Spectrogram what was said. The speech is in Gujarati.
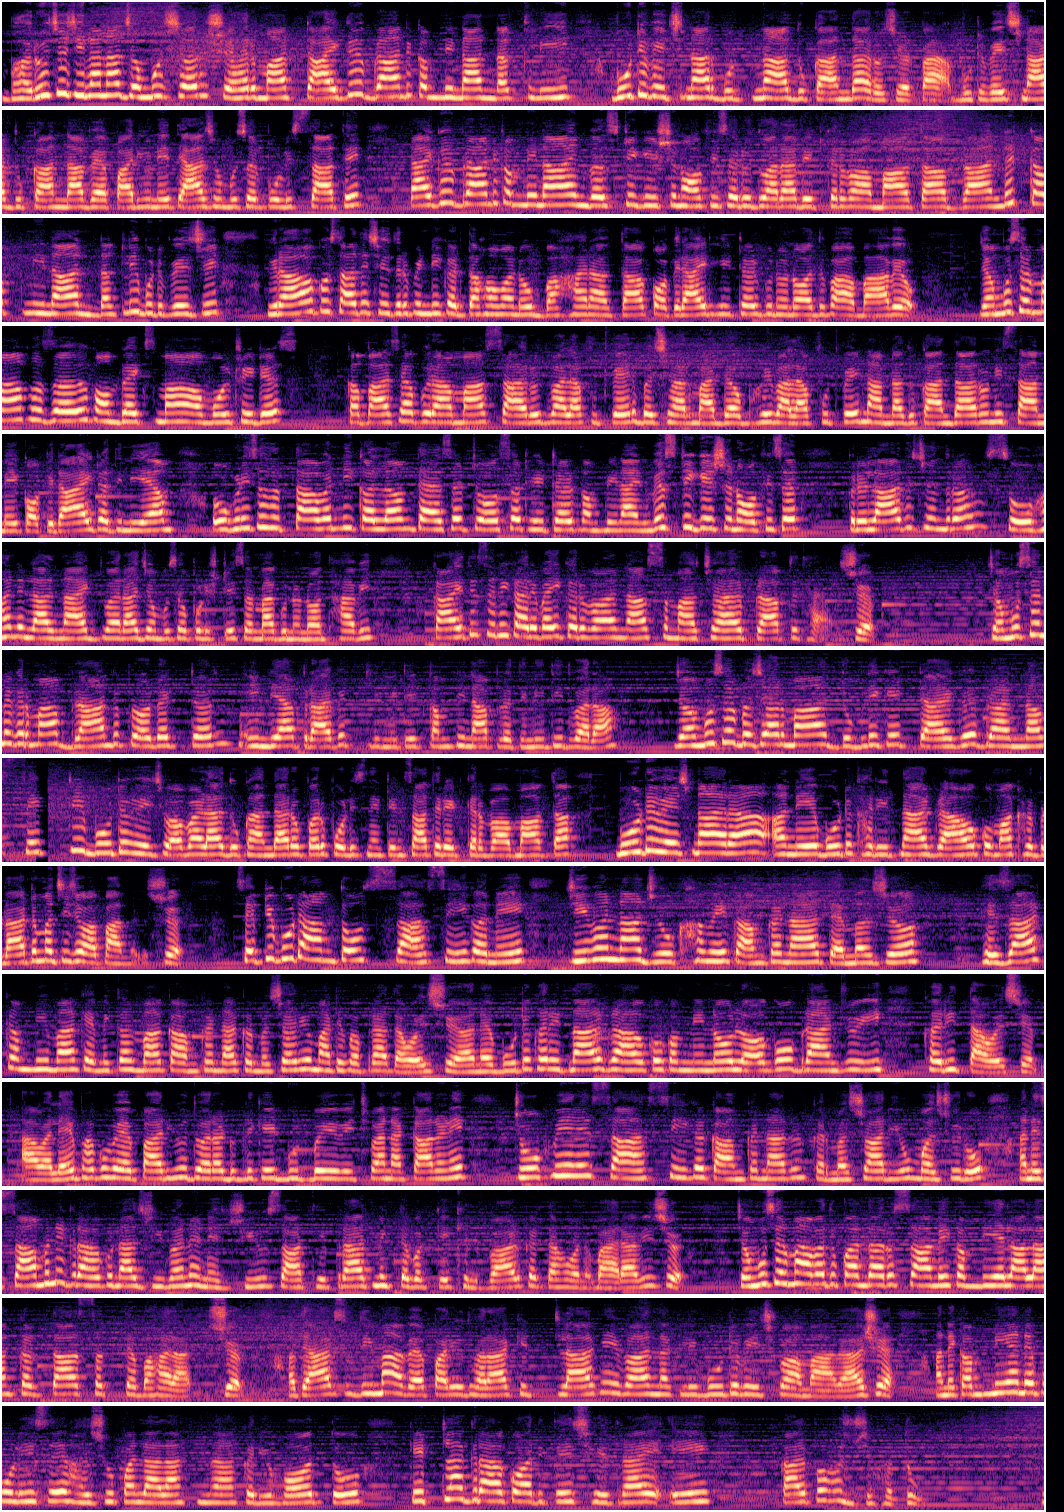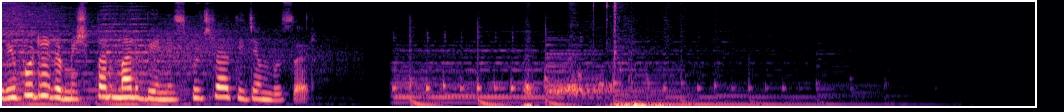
ભરૂચ જિલ્લાના જંબુસર શહેરમાં ટાઈગર બ્રાન્ડ કંપનીના નકલી બૂટ વેચનાર બૂટના દુકાનદારો ઝડપાયા. બૂટ વેચનાર દુકાનના વેપારીઓને ત્યાં જંબુસર પોલીસ સાથે ટાઈગર બ્રાન્ડ કંપનીના ઇન્વેસ્ટિગેશન ઓફિસરો દ્વારા રેડ કરવામાં આવતા બ્રાન્ડેડ કંપનીના નકલી બૂટ વેચી ગ્રાહકો સાથે છેતરપિંડી કરતા હોવાનો બહાર આવતા કોપીરાઇટ હેઠળ ગુનો નોંધવામાં આવ્યો. જંબુસરમાં ફઝલ કોમ્પ્લેક્સમાં અમૂલ ટ્રેડર્સ કપાસિયાપુરામાં સારુદવાલા ફૂટવેર બજારમાં ડભોઈવાલા ફૂટવેર નામના દુકાનદારોની સામે કોપીરાઇટ અધિનિયમ ઓગણીસો સત્તાવનની કલમ ત્રેસઠ ચોસઠ હેઠળ કંપનીના ઇન્વેસ્ટિગેશન ઓફિસર પ્રહલાદ ચંદ્ર સોહનલાલ નાયક દ્વારા જંબુસર પોલીસ સ્ટેશનમાં ગુનો નોંધાવી કાયદેસરની કાર્યવાહી કરવાના સમાચાર પ્રાપ્ત થયા છે. જંબુસર નગરમાં brand products India private limited કંપનીના પ્રતિનિધિ દ્વારા જંબુસર બજારમાં ડુપ્લિકેટ ટાઈગર બ્રાન્ડના સેફ્ટી બૂટ વેચવાવાળા દુકાનદારો પર પોલીસની ટીમ સાથે રેડ કરવામાં આવતા બૂટ વેચનારા અને બૂટ ખરીદનાર ગ્રાહકોમાં ખળભળાટ મચી જવા પામેલ છે. સેફ્ટી બૂટ આમ તો સાહસિક અને જીવનના જોખમે કામ કરનાર તેમજ હેઝાર્ડ કંપનીમાં કેમિકલમાં કામ કરનાર કર્મચારીઓ માટે વપરાતા હોય છે અને બૂટ ખરીદનાર ગ્રાહકો કંપનીનો લોગો બ્રાન્ડ જોઈ ખરીદતા હોય છે. આવા લેભાગુ વેપારીઓ દ્વારા ડુપ્લિકેટ બૂટ વેચવાના કારણે જોખમી અને સાહસિક કામ કરનાર કર્મચારીઓ, મજૂરો અને સામાન્ય ગ્રાહકોના જીવન અને જીવ સાથે પ્રાથમિક તબક્કે ખિલવાડ કરતા હોવાનું બહાર આવ્યું છે. જંબુસરમાં આવા દુકાનદારો સામે કંપનીએ લાલાંક કરતા સત્ય બહાર આવ્યું છે. અત્યાર સુધીમાં વેપારીઓ દ્વારા કેટલાક એવા નકલી બૂટ વેચવામાં આવ્યા છે. અને કંપની અને પોલીસે હજુ પણ લાલાંક ના કર્યું હોત તો કેટલા ગ્રાહકો આ રીતે છેતરાય એ કાલ્પવું જ હતું. રિપોર્ટર રમેશ પરમાર બેનિસ ગુજરાતી, જંબુસર.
